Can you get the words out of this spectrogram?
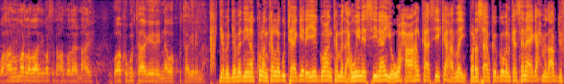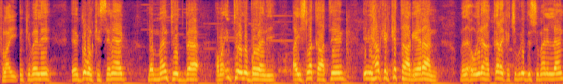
waxaanu mar labaad iyo mar saddexaad ba leenahay waa kugu taageeraynaa waa kugu taageeraynaa. Gebagabadiina kulankan lagu taageerayay go'aanka madaxweyne siilaanyo waxaa halkaasi ka hadlay barasaabka gobolka sanaag axmed cabdi falay ee gobolka sanaag dhammaantoodba ama intooda badani ay isla qaateen inay halkan ka taageeraan madaxweynaha qaranka jamhuuriyadda somalilan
